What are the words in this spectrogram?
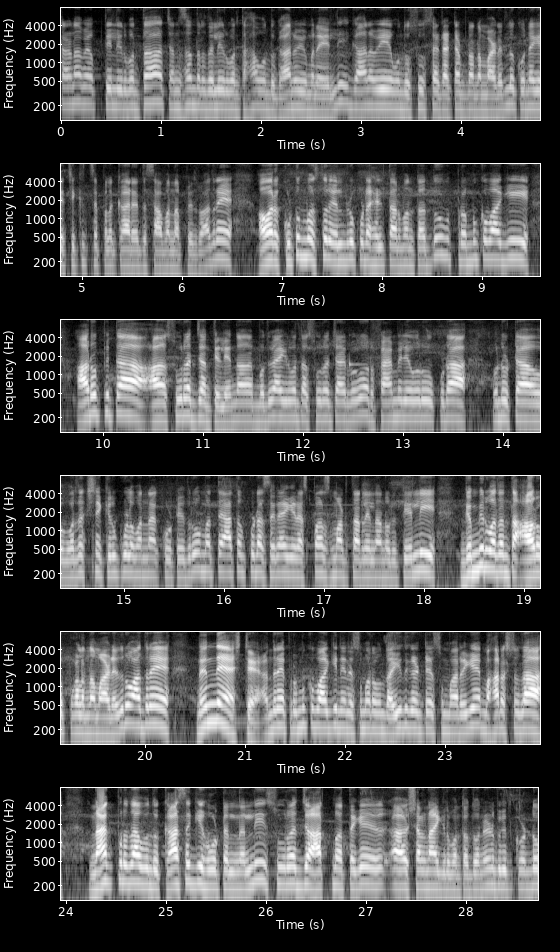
ಠಾಣಾ ವ್ಯಾಪ್ತಿಯಲ್ಲಿರುವಂತಹ ಚನ್ನಸಂದ್ರದಲ್ಲಿರುವಂತಹ ಒಂದು ಗಾನವಿ ಮನೆಯಲ್ಲಿ ಗಾನವಿ ಒಂದು ಸೂಸೈಡ್ ಅಟೆಂಪ್ಟ್ ಅನ್ನು ಮಾಡಿದ್ಲು. ಕೊನೆಗೆ ಚಿಕಿತ್ಸೆ ಫಲಕಾರಿಯಾದ ಸಾವನ್ನಪ್ಪಿದ್ರು. ಆದರೆ ಅವರ ಕುಟುಂಬಸ್ಥರು ಎಲ್ಲರೂ ಕೂಡ ಹೇಳ್ತಾ ಇರುವಂಥದ್ದು ಪ್ರಮುಖವಾಗಿ ಆರೋಪಿತ ಸೂರಜ್ ಅಂತೇಳಿ. ಮದುವೆ ಆಗಿರುವಂಥ ಸೂರಜ್ ಆಗಿರ್ಬೋದು ಅವ್ರ ಫ್ಯಾಮಿಲಿಯವರು ಕೂಡ ಒಂದು ಟ ವರದಕ್ಷಿಣೆ ಕಿರುಕುಳವನ್ನು ಕೊಟ್ಟಿದ್ರು. ಮತ್ತು ಆತ ಕೂಡ ಸರಿಯಾಗಿ ರೆಸ್ಪಾನ್ಸ್ ಮಾಡ್ತಾ ಇರಲಿಲ್ಲ ಅನ್ನೋ ರೀತಿಯಲ್ಲಿ ಗಂಭೀರವಾದಂಥ ಆರೋಪಗಳನ್ನು ಮಾಡಿದರು. ಆದರೆ ನಿನ್ನೆ ಅಷ್ಟೇ ಅಂದರೆ ಪ್ರಮುಖವಾಗಿ ನಿನ್ನೆ ಸುಮಾರು ಒಂದು ಐದು ಗಂಟೆ ಸುಮಾರಿಗೆ ಮಹಾರಾಷ್ಟ್ರದ ನಾಗ್ಪುರದ ಒಂದು ಖಾಸಗಿ ಹೋಟೆಲ್ನಲ್ಲಿ ಸೂರಜ್ ಆತ್ಮಹತ್ಯೆಗೆ ಆ, ಶರಣಾಗಿರುವಂಥದ್ದು ನೆನಪು ಬಿಗಿದುಕೊಂಡು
